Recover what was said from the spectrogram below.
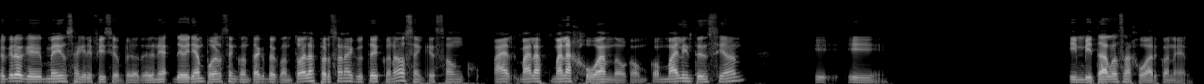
Yo creo que es medio un sacrificio, pero deberían ponerse en contacto con todas las personas que ustedes conocen que son malas, malas jugando, con, mala intención, y, invitarlos a jugar con él.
